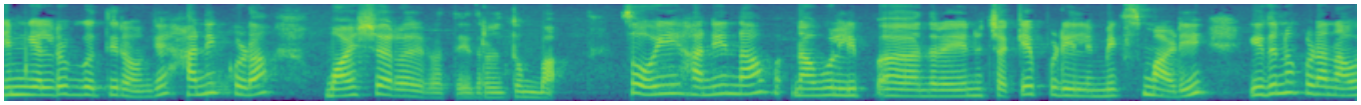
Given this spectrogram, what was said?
ನಿಮ್ಗೆಲ್ರಿಗೂ ಗೊತ್ತಿರೋ ಹನಿ ಕೂಡ ಮಾಯ್ಶ್ಚರ್ ಇರುತ್ತೆ ಇದರಲ್ಲಿ ತುಂಬ. ಸೊ ಈ ಹನಿನ ನಾವು ಲಿಪ್ ಅಂದರೆ ಏನು ಚಕ್ಕೆ ಪುಡಿಯಲ್ಲಿ ಮಿಕ್ಸ್ ಮಾಡಿ ಇದನ್ನು ಕೂಡ ನಾವು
